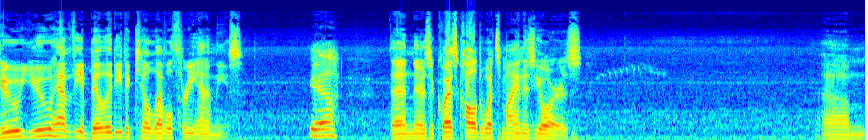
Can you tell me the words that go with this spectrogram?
Do you have the ability to kill level 3 enemies? Yeah. Then there's a quest called What's Mine is Yours. Um,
